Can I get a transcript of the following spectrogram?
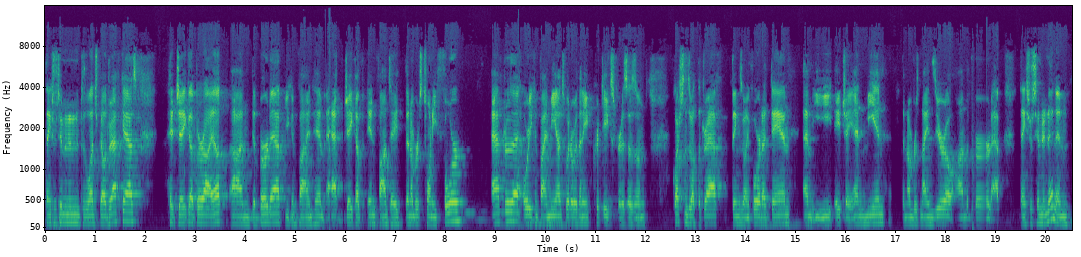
Thanks for tuning in to the Lunch Pail Draftcast. Hit Jacob or I up on the Bird app. You can find him at Jacob Infante. The number is 24 after that, or you can find me on Twitter with any critiques, criticisms, questions about the draft, things going forward at Dan, M E E H A N, Meehan. The number is 90 on the Bird app. Thanks for tuning in, and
